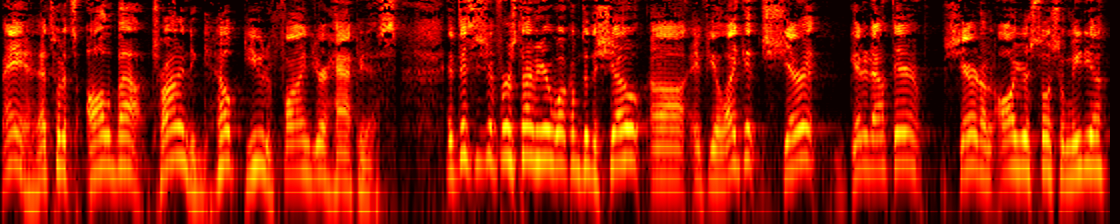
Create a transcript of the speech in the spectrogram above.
Man, that's what it's all about. Trying to help you to find your happiness. If this is your first time here, welcome to the show. Uh, if you like it, share it, get it out there, share it on all your social media.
